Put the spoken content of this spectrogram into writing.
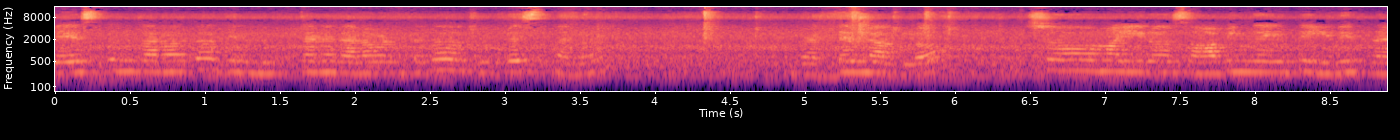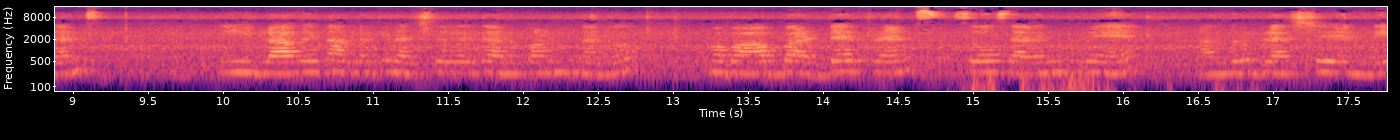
వేసుకున్న తర్వాత దీని లుక్ అనేది ఎలా ఉంటుందో చూపిస్తాను గడ్డెన్ లాగ్లో సో మా ఈరోజు షాపింగ్ అయితే ఇది ఫ్రెండ్స్ ఈ బ్లాగ్ అయితే అందరికీ అయితే అనుకుంటున్నాను మా బాబు birthday friends so seventh May అందరూ బ్లెస్ చేయండి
